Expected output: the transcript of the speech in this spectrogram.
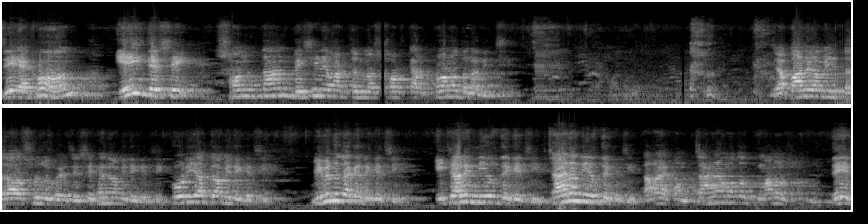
যে এখন এই দেশে সন্তান বেশি নেওয়ার জন্য সরকার প্রণোদনা দিচ্ছে। জাপানে আমি যাওয়ার সুযোগ হয়েছে সেখানে আমি দেখেছি কোরিয়াতে আমি দেখেছি, বিভিন্ন জায়গায় দেখেছি। ইটালির নিউজ দেখেছি চায়না নিউজ দেখেছি। তারা এখন চায়নার মতো মানুষ দেশ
